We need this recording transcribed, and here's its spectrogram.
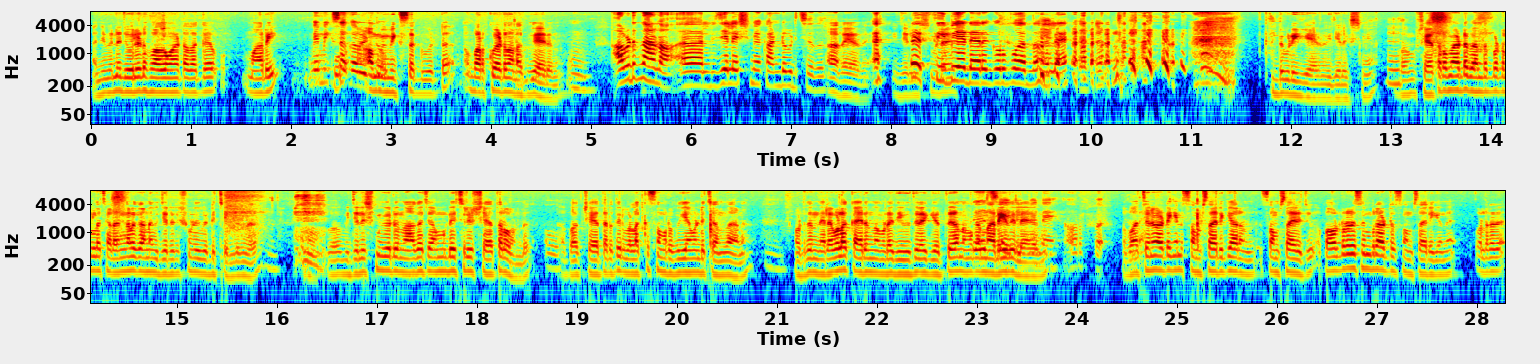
അതിന് പിന്നെ ജോലിയുടെ ഭാഗമായിട്ട് അതൊക്കെ മാറി മിമിക്സ് ഒക്കെ വിട്ട്. വർക്കുമായിട്ട് നടക്കുകയായിരുന്നു. അവിടെ നിന്നാണോ വിജയലക്ഷ്മിയെ കണ്ടുപിടിച്ചത്? അതെ അതെ. സി ബി ഐ ഡയറക്ട് കുറിപ്പ് വന്ന കണ്ടുപിടിക്കുകയായിരുന്നു വിജയലക്ഷ്മിയെ. അപ്പം ക്ഷേത്രവുമായിട്ട് ബന്ധപ്പെട്ടുള്ള ചടങ്ങുകൾക്കാണ് വിജയലക്ഷ്മിയുടെ വീട്ടിൽ ചെല്ലുന്നത്. അപ്പോൾ വിജയലക്ഷ്മിക്ക് ഒരു നാഗചാമുണ്ടേശ്വരി ക്ഷേത്രമുണ്ട്. അപ്പോൾ ആ ക്ഷേത്രത്തിൽ വിളക്ക് സമർപ്പിക്കാൻ വേണ്ടി ചെന്നതാണ്. അവിടുത്തെ നിലവിളക്കായിരുന്നു നമ്മുടെ ജീവിതത്തിലേക്ക് എത്തുക നമുക്കൊന്നും അറിയത്തില്ലായിരുന്നു. അപ്പോൾ അച്ഛനുമായിട്ട് ഇങ്ങനെ സംസാരിക്കാറുണ്ട് സംസാരിച്ചു. അപ്പോൾ വളരെ സിമ്പിളായിട്ട് സംസാരിക്കുന്നത് വളരെ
